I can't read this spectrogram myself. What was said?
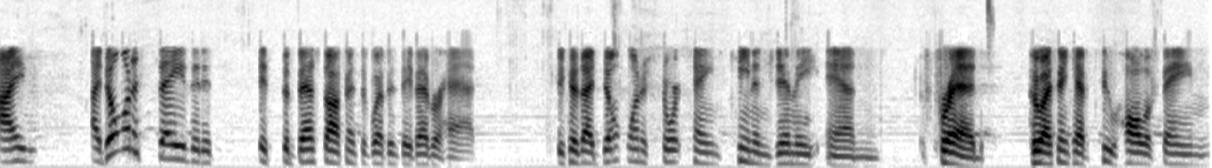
I, I don't want to say that it's it's the best offensive weapons they've ever had because I don't want to shortchange Keenan, Jimmy, and Fred, who I think have two Hall of Fame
